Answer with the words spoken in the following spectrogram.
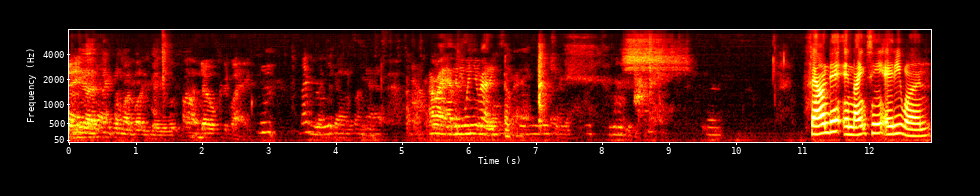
baby. Yeah, I think one of my buddies maybe looked. No way. All right, Ebony, when you're ready. Founded in 1981,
